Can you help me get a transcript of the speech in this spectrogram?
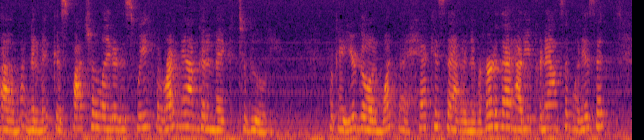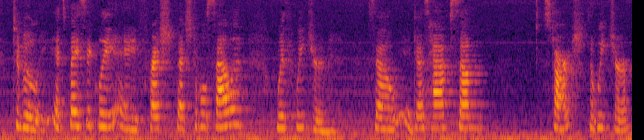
Um, I'm going to make gazpacho later this week, but right now I'm going to make tabbouleh. Okay, you're going, what the heck is that? I never heard of that. How do you pronounce it? What is it? Tabbouleh. It's basically a fresh vegetable salad with wheat germ in it. So it does have some starch, the wheat germ.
